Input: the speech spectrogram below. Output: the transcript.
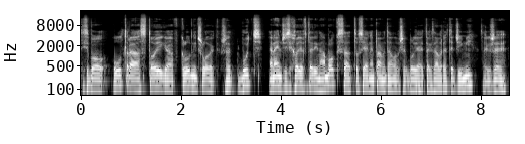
ty si bol ultra stoik a kľudný človek, že buď, ja neviem, či si chodil vtedy na box a to si aj nepamätám, lebo však boli aj tak zavreté Jimmy, takže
